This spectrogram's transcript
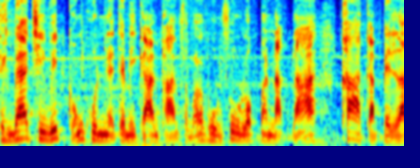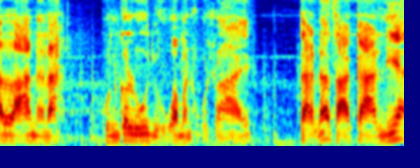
ถึงแม้ชีวิตของคุณเนี่ยจะมีการผ่านสมรภูมิสู้รบมาหนักหนาฆ่ากันเป็นล้านๆนะนะคุณก็รู้อยู่ว่ามันโหดร้าย แต่หน้าสถานการเนี้ย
